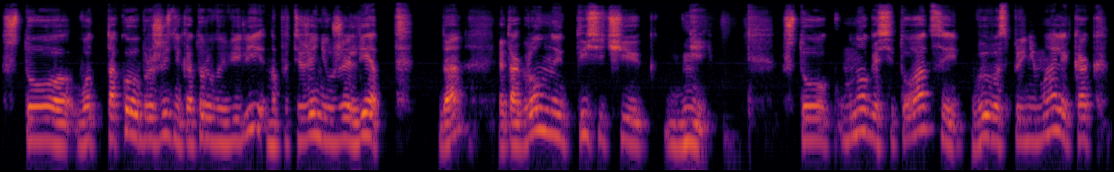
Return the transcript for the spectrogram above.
что вот такой образ жизни, который вы вели на протяжении уже лет, да, это огромные тысячи дней, что много ситуаций вы воспринимали как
